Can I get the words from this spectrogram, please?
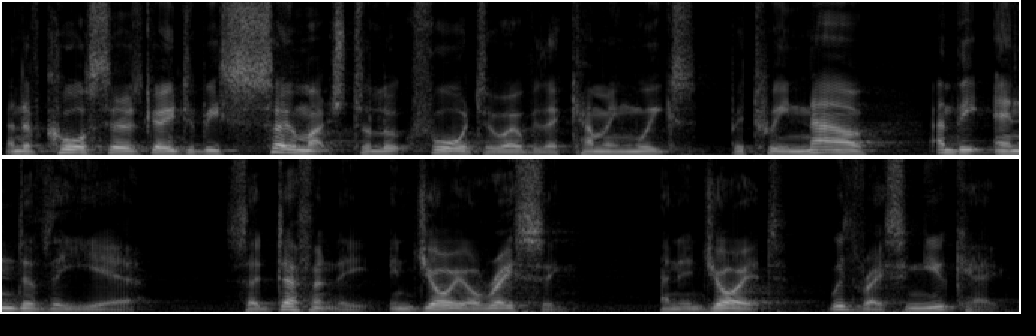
and of course, there is going to be so much to look forward to over the coming weeks between now and the end of the year. So definitely enjoy your racing and enjoy it with Racing UK.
